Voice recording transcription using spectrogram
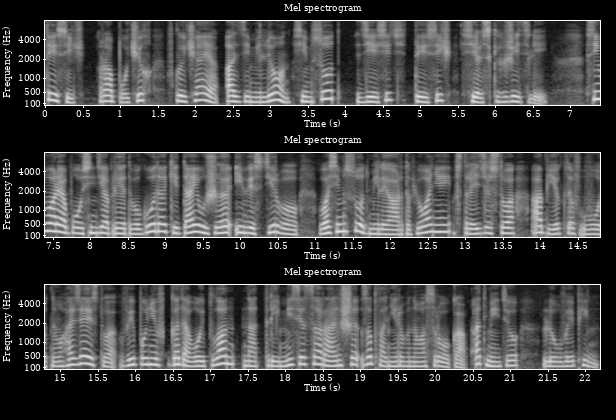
тысяч рабочих, включая 1 миллион 710 тысяч сельских жителей. С января по сентябрь этого года Китай уже инвестировал 800 миллиардов юаней в строительство объектов водного хозяйства, выполнив годовой план на три месяца раньше запланированного срока, отметил Лю Вэйпинг.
